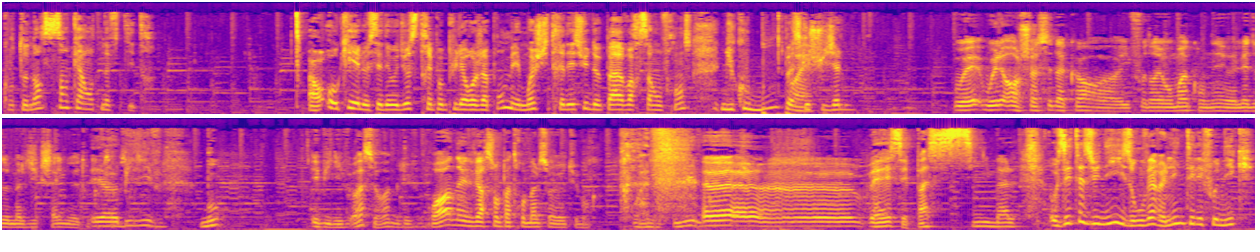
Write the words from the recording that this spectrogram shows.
contenant 149 titres. Alors ok, le CD audio c'est très populaire au Japon, mais moi je suis très déçu de pas avoir ça en France. Du coup, bouh, parce Ouais. que je suis jaloux. Ouais, oui, non, je suis assez d'accord, euh, il faudrait au moins qu'on ait euh, l'aide de Magic Shine et tout. Et euh, Believe. Bou et Believe. Ouais, c'est vrai, Believe. Ouais, on a une version pas trop mal sur YouTube encore. Ouais, mais c'est nul. Euh, mais c'est pas si mal. Aux États-Unis, ils ont ouvert une ligne téléphonique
